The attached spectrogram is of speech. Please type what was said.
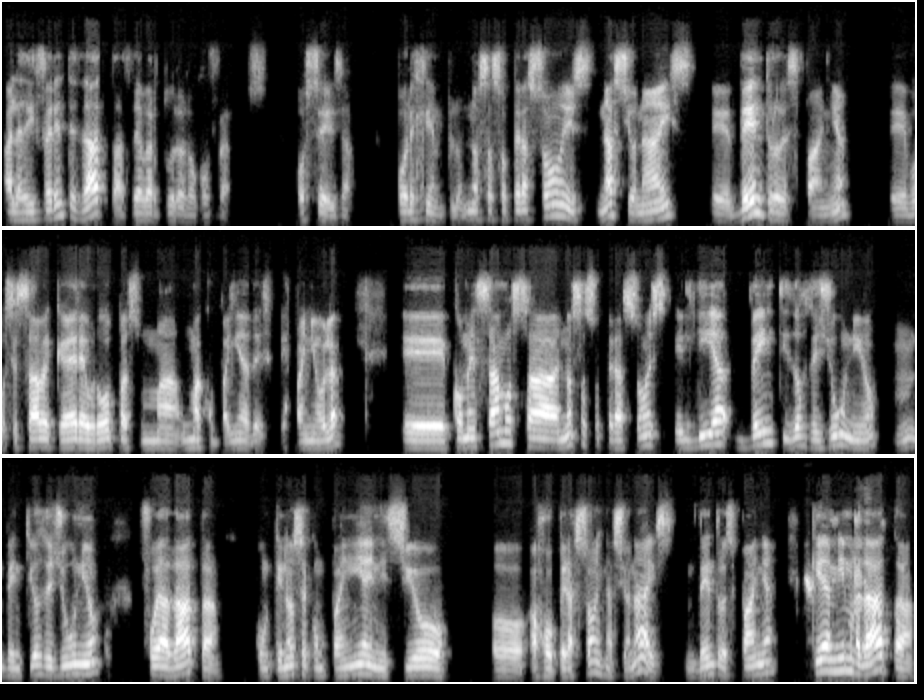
a las diferentes datas de abertura de los governos. Ou seja, por exemplo, nossas operações nacionais eh, dentro da Espanha, eh, você sabe que a Air Europa é uma, uma companhia de, espanhola, eh, começamos a nossas operações el dia 22 de junho, 22 de junho foi a data com que nossa companhia iniciou oh, as operações nacionais dentro de Espanha, que é a mesma data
